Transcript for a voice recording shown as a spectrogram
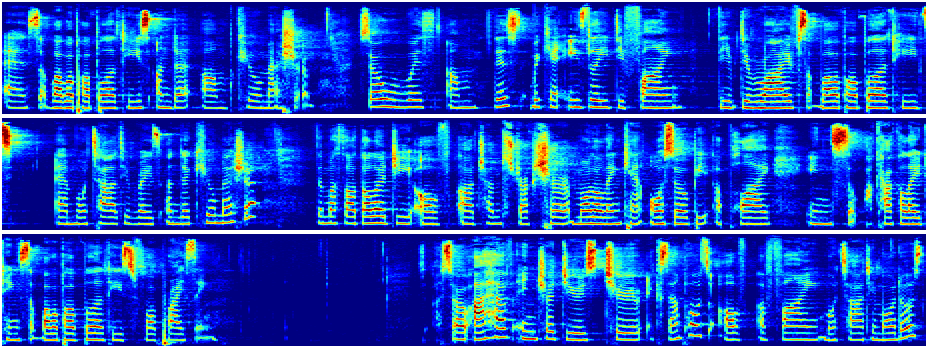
and survival probabilities under um, Q measure. So with um, this, we can easily define the derive survival probabilities and mortality rates under Q measure. The methodology of uh, term structure modeling can also be applied in calculating survival probabilities for pricing. So I have introduced two examples of affine mortality models,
